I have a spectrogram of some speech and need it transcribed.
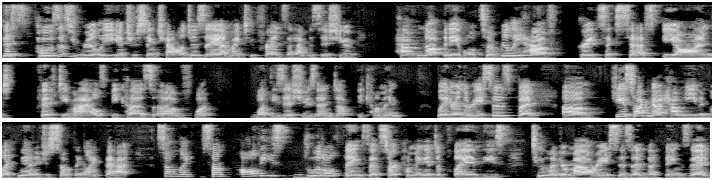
this poses really interesting challenges. And my two friends that have this issue have not been able to really have great success beyond 50 miles because of what what these issues end up becoming later in the races. But um, he was talking about how he even like manages something like that. Some like some all these little things that start coming into play in these 200 mile races and the things that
